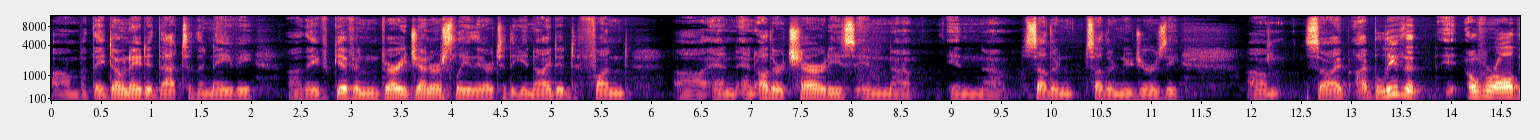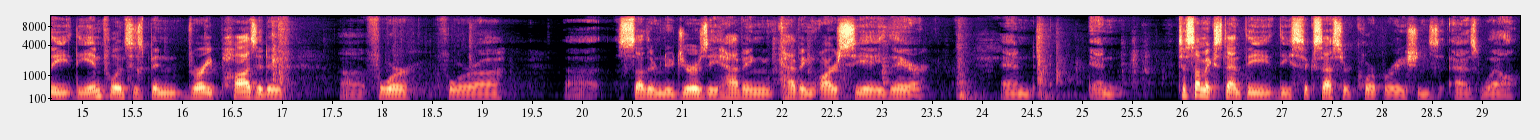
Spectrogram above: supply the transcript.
Um, but they donated that to the Navy. Uh, they've given very generously there to the United Fund uh, and and other charities in uh, in uh, southern southern New Jersey. Um, so I, I believe that overall the, the influence has been very positive uh, for for uh, southern New Jersey, having having RCA there, and and to some extent the the successor corporations as well.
